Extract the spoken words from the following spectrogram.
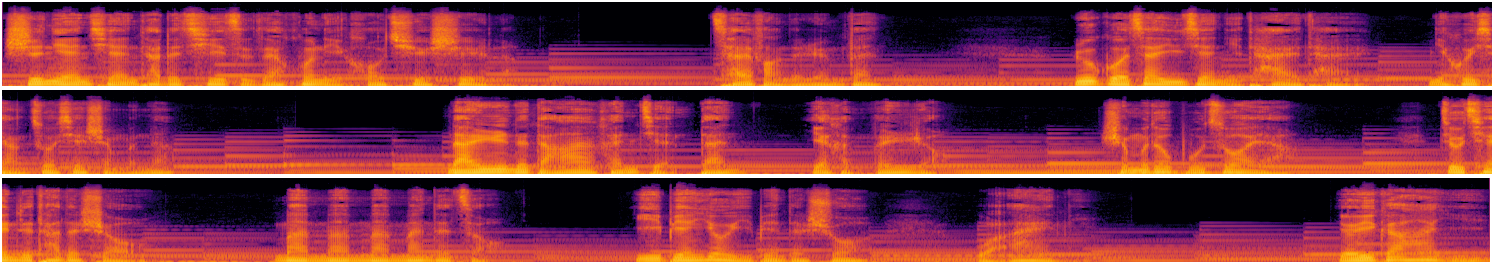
十年前他的妻子在婚礼后去世了。采访的人问：“如果再遇见你太太，你会想做些什么呢？”男人的答案很简单，也很温柔：“什么都不做呀，就牵着她的手，慢慢慢慢的走，一遍又一遍的说‘我爱你’。”有一个阿姨，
